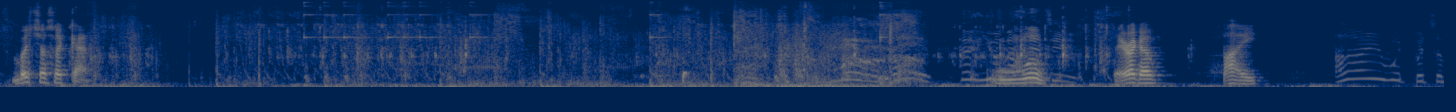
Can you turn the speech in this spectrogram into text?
as much as I can. There I go. Bye. I would put some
